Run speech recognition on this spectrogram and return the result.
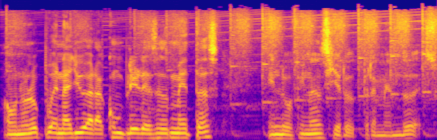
a uno lo pueden ayudar a cumplir esas metas en lo financiero. Tremendo eso.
